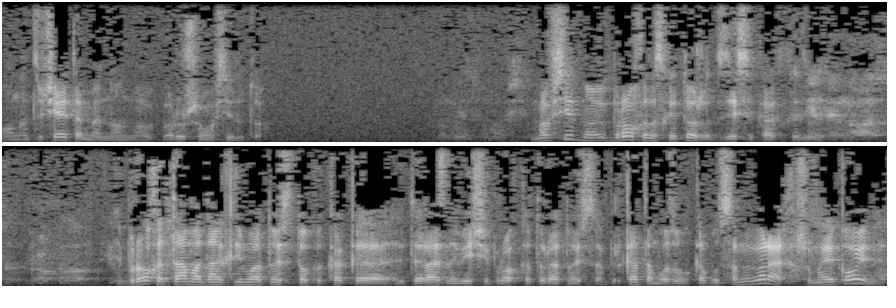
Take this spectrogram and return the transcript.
Он отвечает амен, но он порушил мавсиду то. Мавсид, ну броха, так сказать, тоже. Здесь как-то. Броха там она к нему относится только как э, это разные вещи. Брох, который относится. А Берката он как будто самый варах. Шумая коина.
